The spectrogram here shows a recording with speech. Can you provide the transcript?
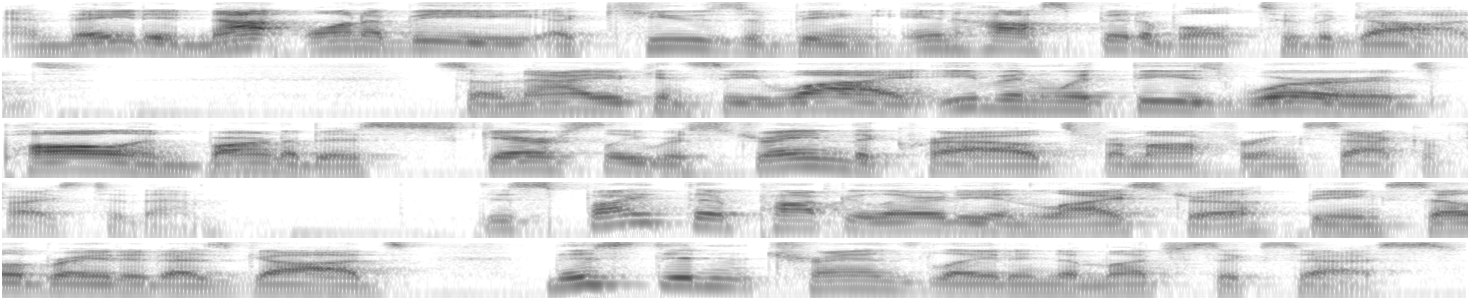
and they did not want to be accused of being inhospitable to the gods. So now you can see why, even with these words, Paul and Barnabas scarcely restrained the crowds from offering sacrifice to them. Despite their popularity in Lystra, being celebrated as gods, this didn't translate into much success.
